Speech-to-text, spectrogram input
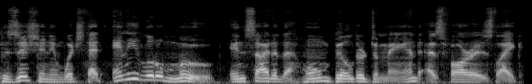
position in which that any little move inside of the home builder demand as far as like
